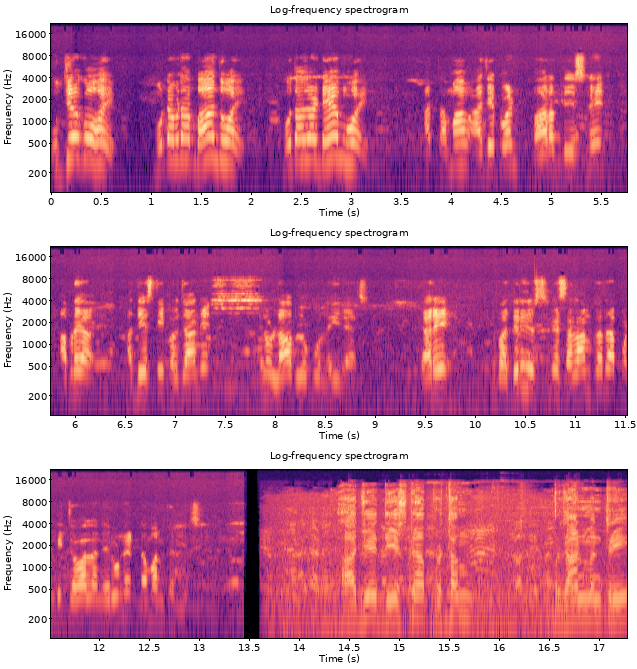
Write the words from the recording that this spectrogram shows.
ઉદ્યોગો હોય મોટા મોટા બાંધ હોય, મોટા મોટા ડેમ હોય, આ તમામ આજે પણ ભારત દેશને, આપણે આ દેશની પ્રજાને એનો લાભ લોકો લઈ રહ્યા છે. ત્યારે એવા દ્રષ્ટિને સલામ કરતા પંડિત જવાહરલાલ નહેરુને નમન કરીએ છીએ. આજે દેશના પ્રથમ પ્રધાનમંત્રી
